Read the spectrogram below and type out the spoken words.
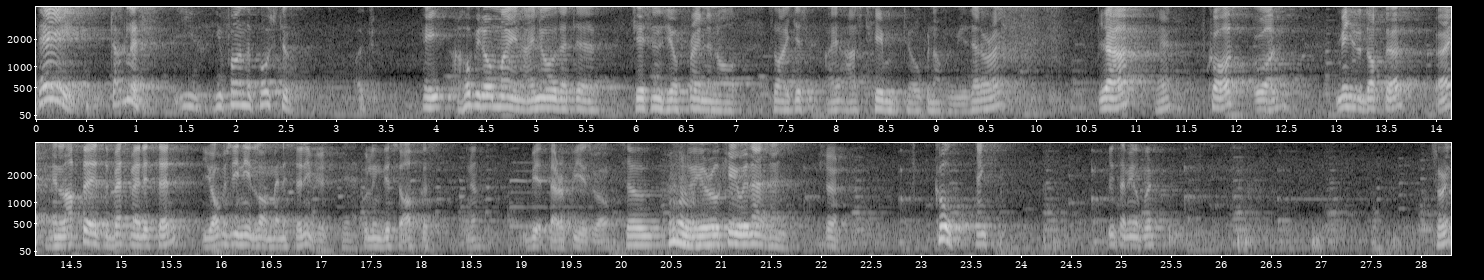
Hey, Douglas, you, you found the poster. Hey, I hope you don't mind. I know that uh, Jason's your friend and all, so I just I asked him to open up for me. Is that all right? Yeah, Yeah. of course. What? Me, he's a doctor, right? And laughter is the best medicine. You obviously need a lot of medicine if you're Yeah. pulling this off, because you know, a bit therapy as well. So, so you're okay with that then? Sure. Cool. Thanks. Please let me open. Sorry.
